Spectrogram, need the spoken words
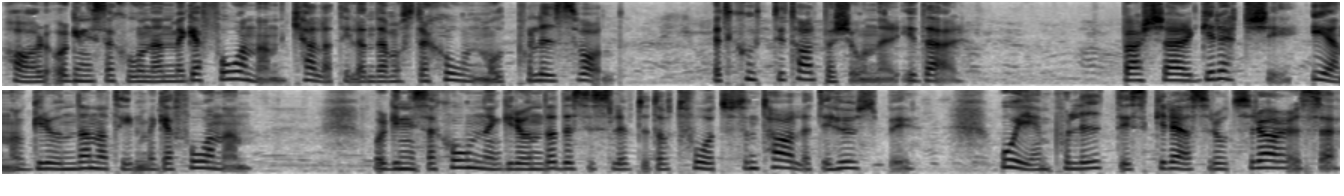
har organisationen Megafonen kallat till en demonstration mot polisvåld. Ett 70-tal personer är där. Bashar Gretchi är en av grundarna till Megafonen. Organisationen grundades i slutet av 2000-talet i Husby och är en politisk gräsrotsrörelse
